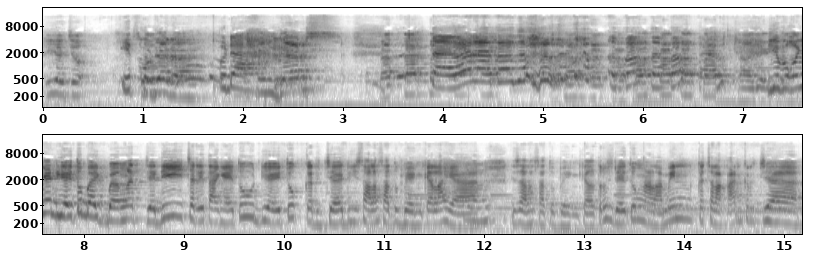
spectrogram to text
Iya, Cok. Itu. Udah dah. Udah. Nah, Ya gitu. pokoknya dia itu baik banget. Jadi ceritanya itu dia itu kerja di salah satu bengkel lah ya, di salah satu bengkel. Terus dia itu ngalamin kecelakaan kerja.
